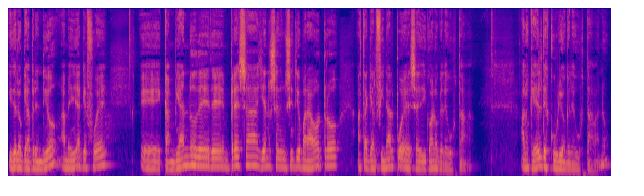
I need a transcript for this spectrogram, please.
y de lo que aprendió a medida que fue eh, cambiando de, de empresa, yéndose de un sitio para otro, hasta que al final pues se dedicó a lo que le gustaba a lo que él descubrió que le gustaba, ¿no?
